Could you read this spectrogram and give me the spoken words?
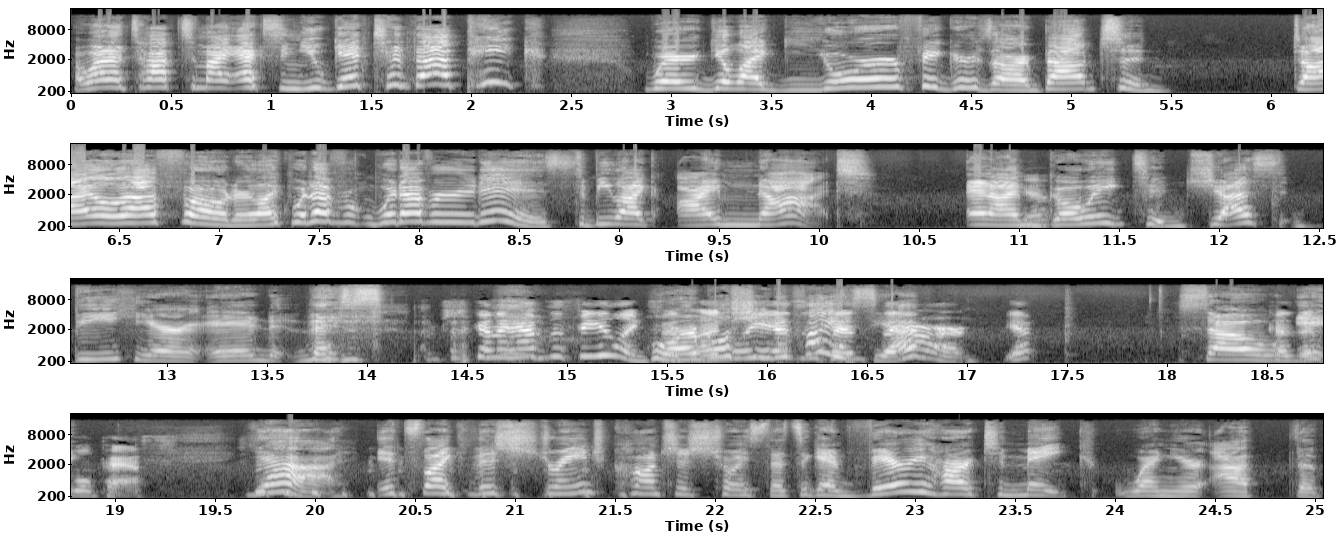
I want to talk to my ex, and you get to that peak where you're like, your fingers are about to dial that phone or like whatever whatever it is to be like i'm not and I'm yep. going to just be here in this. I'm just going to have the feelings. Horrible as ugly as place. Yep. They are. Yep. So because it, it, will pass. yeah, it's like this strange conscious choice that's again very hard to make when you're at the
